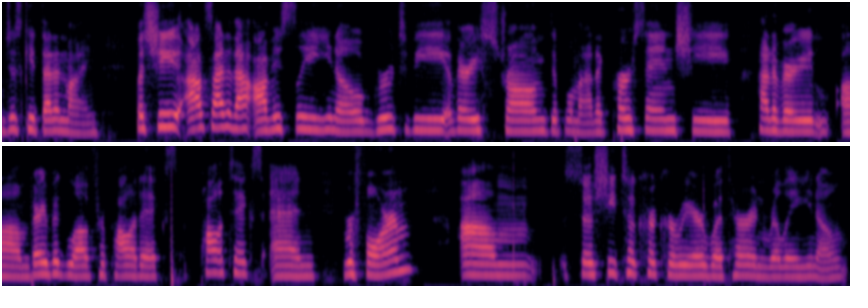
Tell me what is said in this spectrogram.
just keep that in mind. But she outside of that obviously you know grew to be a very strong diplomatic person. She had a very um very big love for politics politics and reform. Um so she took her career with her and really you know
